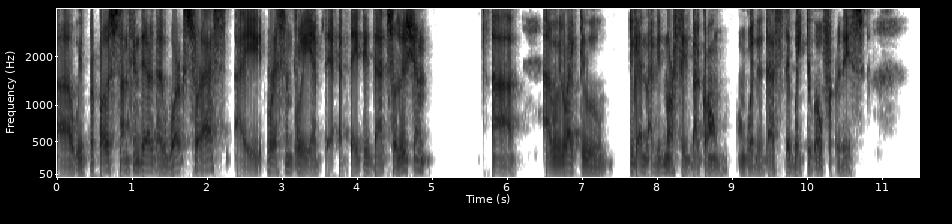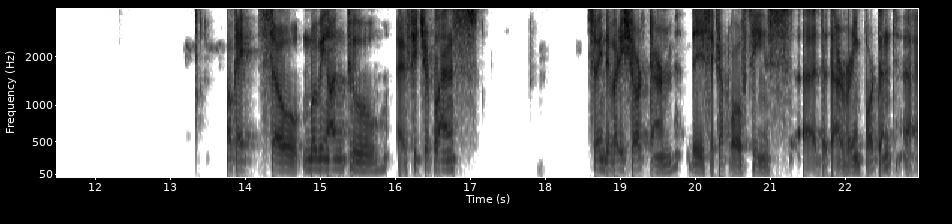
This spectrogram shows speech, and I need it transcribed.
Uh, we proposed something there that works for us. I recently up updated that solution. Uh, I would like to to get a bit more feedback on on whether that's the way to go for this. Okay, so moving on to uh, future plans. So in the very short term, there is a couple of things uh, that are very important. Uh,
